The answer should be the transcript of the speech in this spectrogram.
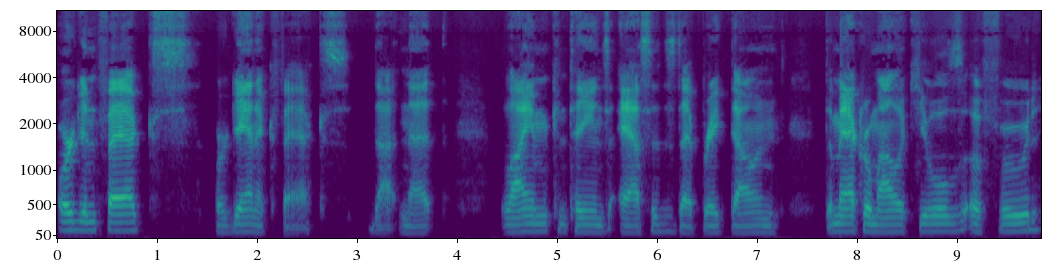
Organ Facts, organicfacts.net, lime contains acids that break down the macromolecules of food.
